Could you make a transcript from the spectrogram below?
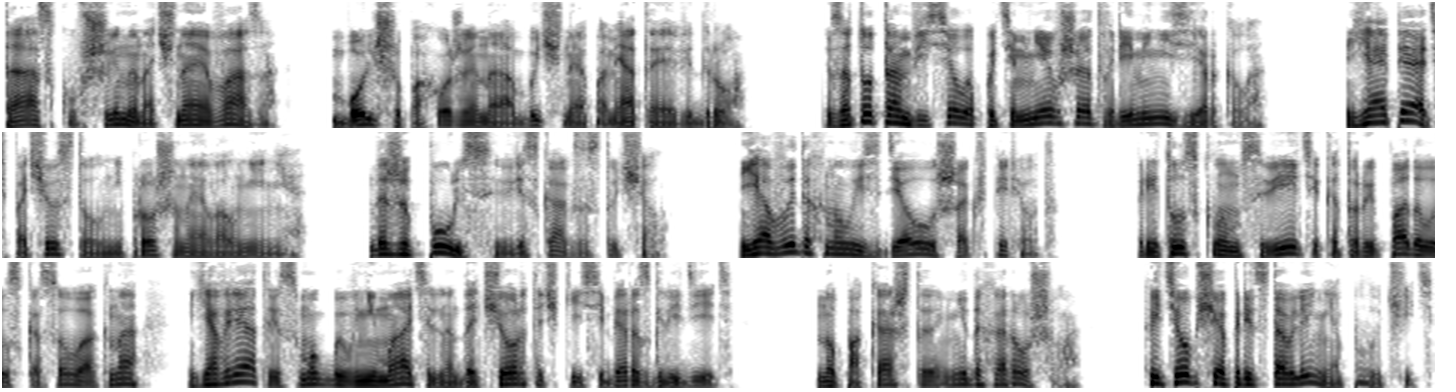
таз, кувшин и ночная ваза, больше похожее на обычное помятое ведро. Зато там висело потемневшее от времени зеркало. Я опять почувствовал непрошенное волнение. Даже пульс в висках застучал. Я выдохнул и сделал шаг вперед. При тусклом свете, который падал из косого окна, я вряд ли смог бы внимательно до черточки себя разглядеть. Но пока что не до хорошего. Хоть общее представление получить.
